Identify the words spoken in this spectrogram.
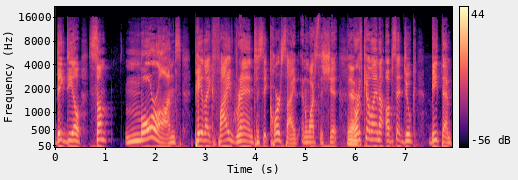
big deal. Some morons pay like five grand to sit courtside and watch this shit. Yeah. North Carolina upset Duke, beat them.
